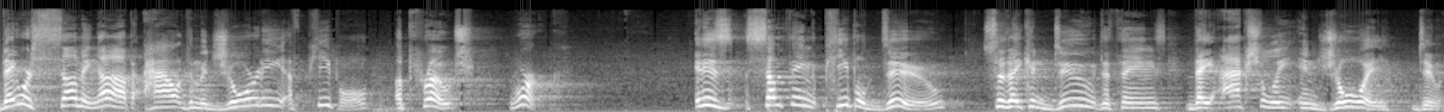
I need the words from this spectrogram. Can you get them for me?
they were summing up how the majority of people approach work. It is something people do so they can do the things they actually enjoy doing.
